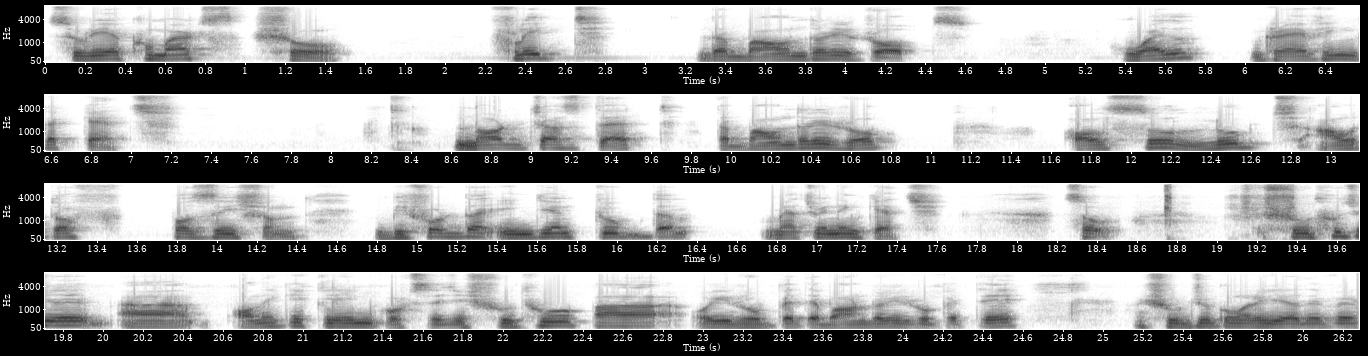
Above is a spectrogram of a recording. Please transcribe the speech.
Surya Kumar's show flicked the boundary ropes while grabbing the catch. Not just that, the boundary rope also looked out of position before the Indian took the match winning catch. So, শুধু যে অনেকে ক্লেম করছে যে শুধু পা ওই রোপেতে বাউন্ডারি রোপেতে সূর্যকুমার ইয়াদেবের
